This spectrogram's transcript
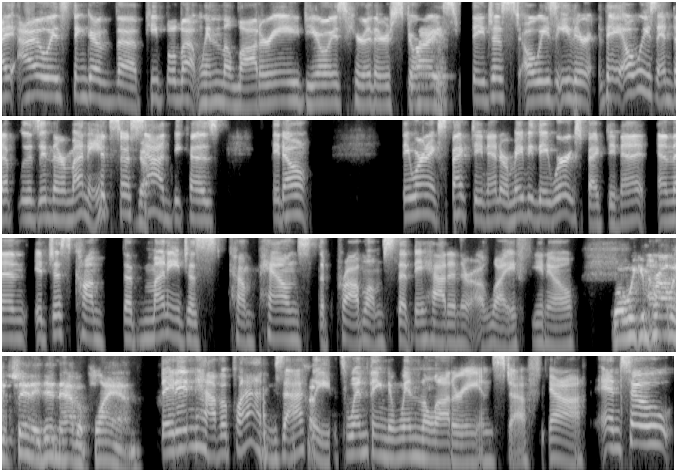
I, I always think of the people that win the lottery. Do you always hear their stories? Right. They just always either they always end up losing their money. It's so yeah. sad because they don't they weren't expecting it or maybe they were expecting it and then it just come the money just compounds the problems that they had in their uh, life you know well we can um, probably um, say they didn't have a plan they didn't have a plan exactly it's one thing to win the lottery and stuff yeah and so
